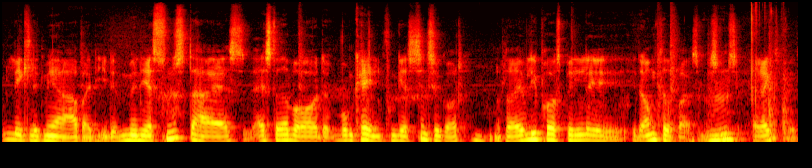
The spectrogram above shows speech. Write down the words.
lægge lidt mere arbejde i det. Men jeg synes, der er, er steder, hvor vokalen fungerer sindssygt godt. Jeg vil lige prøve at spille et, et omkvæd for jer, som jeg Mhm. synes er rigtig fedt.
